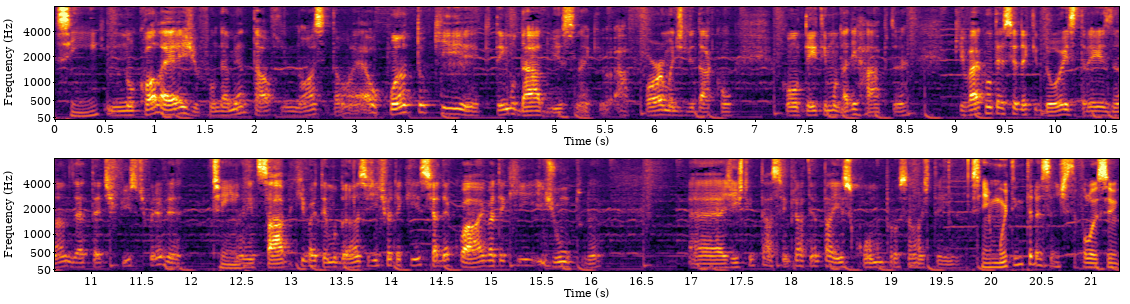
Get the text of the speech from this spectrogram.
Sim. no colégio, fundamental. Falei, nossa, então é o quanto que, que tem mudado isso, né? Que a forma de lidar com, com o TI tem mudado rápido, né? O que vai acontecer daqui dois, três anos é até difícil de prever. né? A Sim. gente sabe que vai ter mudança e a gente vai ter que se adequar e vai ter que ir junto, né? É, a gente tem que estar sempre atento a isso como profissional de TI. né? Sim, muito interessante. Você falou esse,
